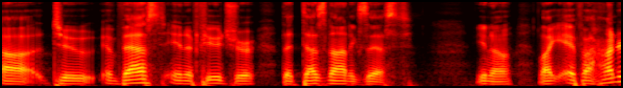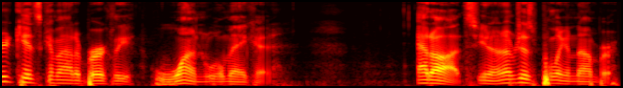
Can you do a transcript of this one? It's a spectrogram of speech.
uh, to invest in a future that does not exist. You know, like if a hundred kids come out of Berklee, one will make it at odds. You know, and I'm just pulling a number.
